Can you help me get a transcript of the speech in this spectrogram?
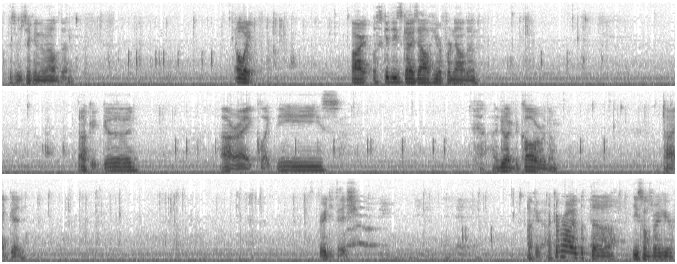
Because we're taking them out then. Oh wait. Alright, let's get these guys out here for now then. Okay, good. Alright, collect these. I do like the color of them. Alright, good. Pretty fish. Okay, I could probably put the these ones right here.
